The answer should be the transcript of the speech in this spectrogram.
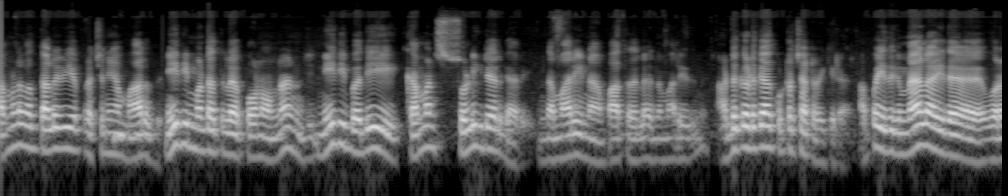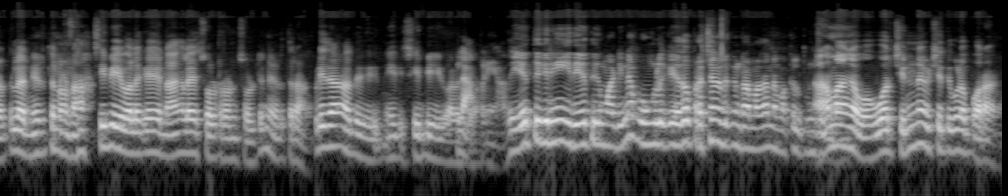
தமிழகம் தழுவிய பிரச்சனையா மாறுது. நீதிமன்றத்துல போனோம்னா நீதிபதி கமெண்ட்ஸ் சொல்லிக்கிட்டே இருக்காரு. இந்த மாதிரி நான் பார்த்ததுல இந்த மாதிரி இது அடுக்கடுக்கா குற்றச்சாட்டு வைக்கிறார். அப்ப இதுக்கு மேல இதை ஒரு இடத்துல நிறுத்தணும்னா சிபிஐ வழக்கை நாங்களே சொல்றோம்னு சொல்லிட்டு நிறுத்துறாங்க. அப்படிதான் அது நீதி சிபிஐ வழக்கு. அதை ஏத்துக்கிறீங்க இதை ஏத்துக்க மாட்டீங்கன்னா உங்களுக்கு ஏதோ பிரச்சனை இருக்குன்ற மாதிரி தான் மக்கள் ஆமாங்க ஒவ்வொரு சின்ன விஷயத்துக்கு கூட போறாங்க.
